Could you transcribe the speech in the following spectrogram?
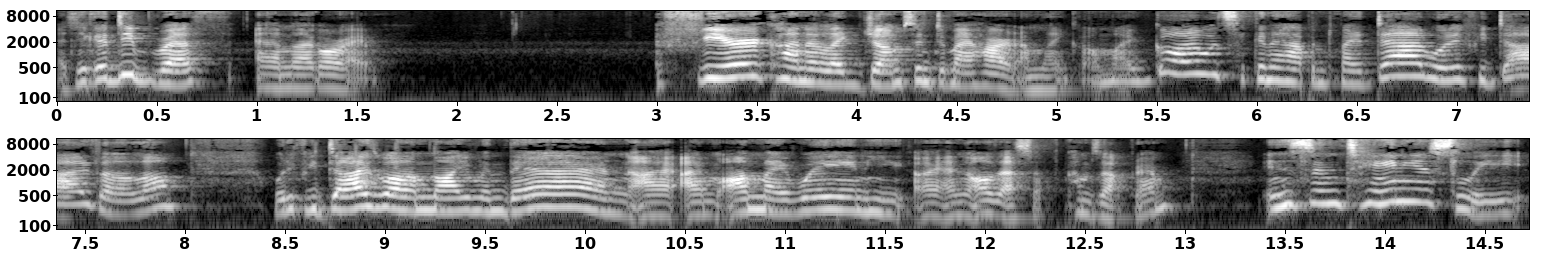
I take a deep breath, and I'm like, all right. Fear kind of like jumps into my heart. I'm like, oh my god, what's gonna happen to my dad? What if he dies? La la la. What if he dies while I'm not even there and I, I'm on my way and he and all that stuff comes up, right? Instantaneously,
